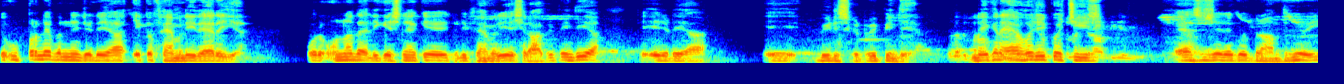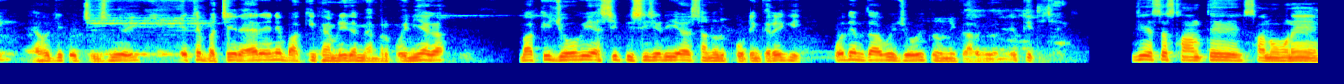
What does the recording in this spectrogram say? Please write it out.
ਤੇ ਉੱਪਰਲੇ ਬੰਨੇ ਜਿਹੜੇ ਆ, ਇੱਕ ਫੈਮਿਲੀ ਰਹਿ ਰਹੀ ਆ। ਔਰ ਉਹਨਾਂ ਦਾ ਐਲੀਗੇਸ਼ਨ ਹੈ ਕਿ ਜਿਹੜੀ ਫੈਮਿਲੀ ਹੈ ਸ਼ਰਾਬ ਵੀ ਪੀਂਦੀ ਆ ਤੇ ਇਹ ਜਿਹੜੇ ਆ, ਇਹ ਬੀੜੀ ਸਿਗਰਟ ਵੀ ਪੀਂਦੇ ਆ। ਲੇਕਿਨ ਇਹੋ ਜਿਹੀ ਕੋਈ ਚੀਜ਼ ਐਸੀ ਜਿਹੜੇ ਕੋਈ ਬਰਾਮਦ ਨਹੀਂ ਹੋਈ, ਇਹੋ ਜਿਹੀ ਕੋਈ ਚੀਜ਼ ਨਹੀਂ ਹੋਈ। ਇੱਥੇ ਬੱਚੇ ਰਹਿ ਰਹੇ ਨੇ, ਬਾਕੀ ਫੈਮਿਲੀ ਦਾ ਮੈਂਬਰ ਕੋਈ ਨਹੀਂ ਹੈਗਾ। ਬਾਕੀ ਜੋ ਵੀ ਐਸਜੀਪੀਸੀ ਜਿਹੜੀ ਆ ਸਾਨੂੰ ਰਿਪੋਰਟਿੰਗ ਕਰੇਗੀ, ਉਹਦੇ ਮੁਤਾਬਕ ਜੋ ਵੀ ਕਾਨੂੰਨੀ ਕਾਰਵਾਈ ਹੋਣੀ, ਉਹ ਕੀਤੀ ਜਾਏਗੀ। ਜੀ, ਇਸ ਸਥਾਨ ਤੇ ਸਾਨੂੰ ਹੁਣੇ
